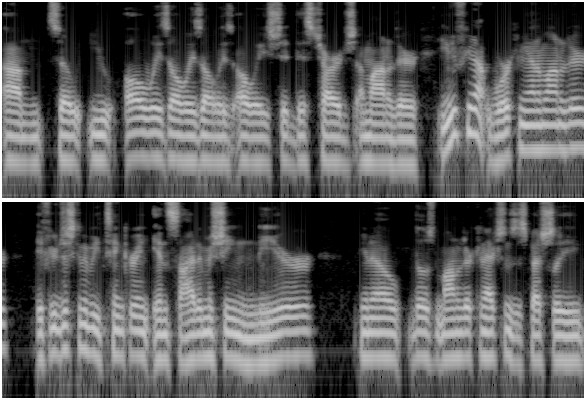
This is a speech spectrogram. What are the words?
Um, so you always, always, always, always should discharge a monitor. Even if you're not working on a monitor, if you're just going to be tinkering inside a machine near, you know, those monitor connections, especially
